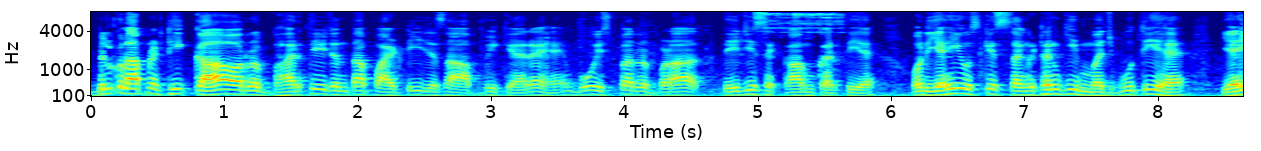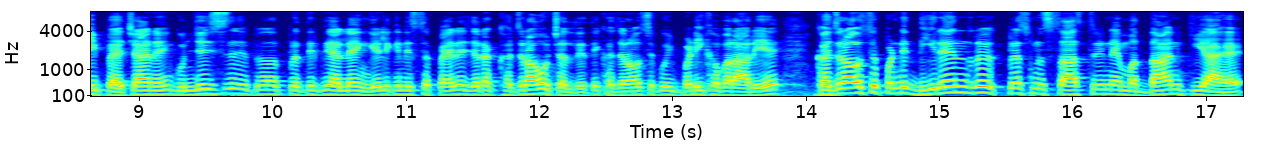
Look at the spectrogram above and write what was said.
बिल्कुल आपने ठीक कहा और भारतीय जनता पार्टी जैसा आप भी कह रहे हैं, वो इस पर बड़ा तेज़ी से काम करती है और यही उसके संगठन की मजबूती है, यही पहचान है। गुंजाइश से प्रतिक्रिया लेंगे, लेकिन इससे पहले जरा खजुराहो चल देते। खजुराहो से कोई बड़ी खबर आ रही है। खजुराहो से पंडित धीरेन्द्र कृष्ण शास्त्री ने मतदान किया है।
